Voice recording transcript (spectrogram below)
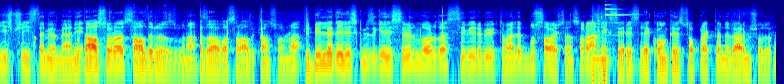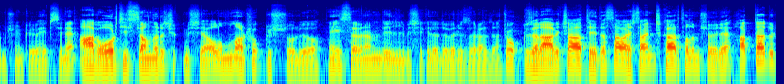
hiçbir şey istemiyorum yani. Daha sonra saldırırız buna. Kaza vasal aldıktan sonra. Sibir'le de ilişkimizi geliştirelim bu arada. Sibir'i büyük ihtimalle bu savaştan sonra annexleriz. Reconquest topraklarını vermiş olurum çünkü hepsine. Abi orta isyanları çıkmış ya. Oğlum bunlar çok güçlü oluyor. Neyse önemli değil. Bir şekilde döveriz herhalde. Çok güzel abi. Çağatay'ı da savaştan çıkartalım şöyle. Hatta dur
